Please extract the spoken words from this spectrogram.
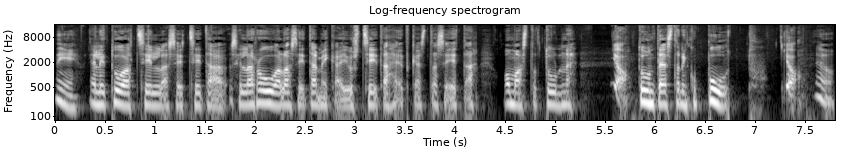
Niin, eli tuot sillä, sit sitä, sillä ruoalla sitä, mikä just siitä hetkestä siitä omasta tunne, Joo. tunteesta niin kuin puuttuu. Joo. Joo.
